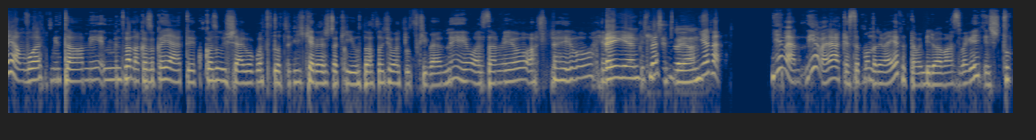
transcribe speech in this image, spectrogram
olyan volt, mint, a, mi- mint vannak azok a játékok az újságokban, tudod, hogy így keresd a kiutat, hogy hol tudsz kivenni. Jó, az nem jó, az se jó. Igen, És kicsit olyan. Nyilván, nyilván, nyilván elkezdted mondani, mert értettem, hogy miről van szó, meg egyébként is tud,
